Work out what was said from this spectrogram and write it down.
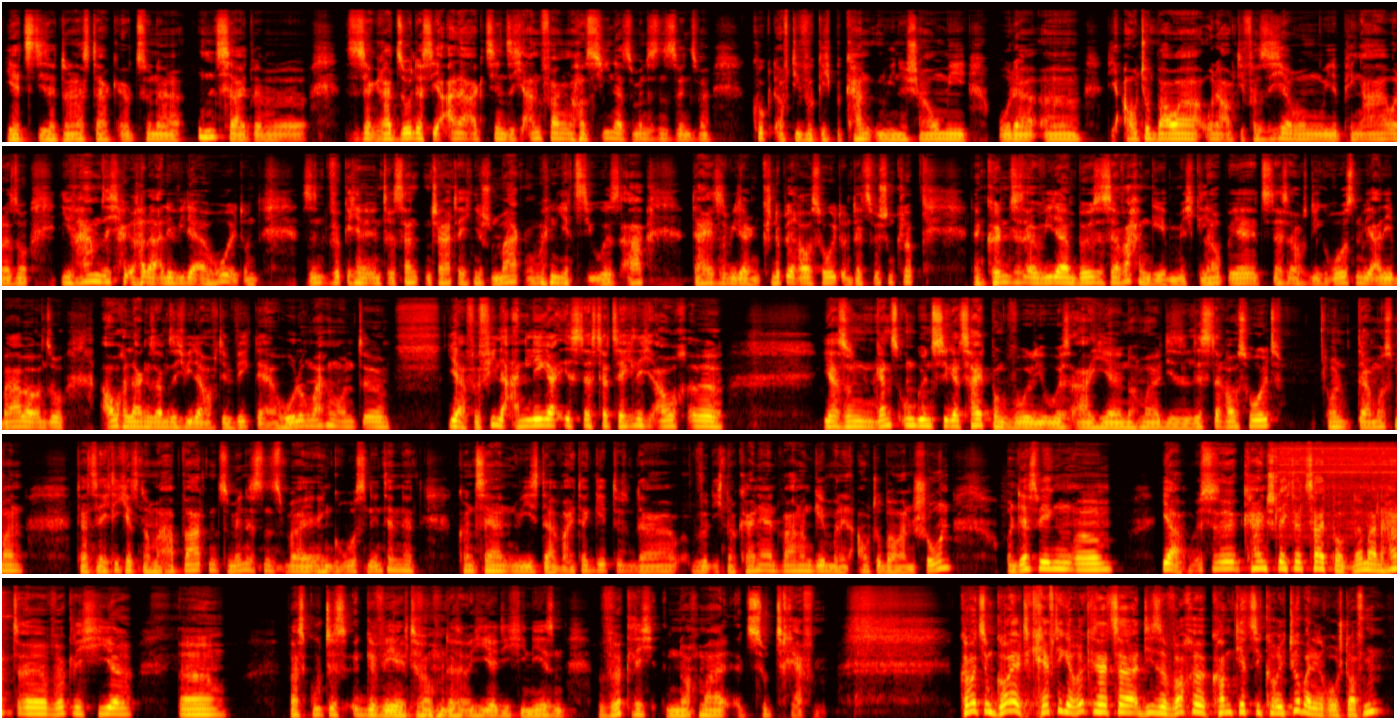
jetzt, dieser Donnerstag, äh, zu einer Unzeit. Wenn wir, es ist ja gerade so, dass die alle Aktien sich anfangen aus China, zumindestens wenn es mal guckt auf die wirklich bekannten wie eine Xiaomi oder äh, die Autobauer oder auch die Versicherungen wie eine Ping A oder so, die haben sich ja gerade alle wieder erholt und sind wirklich in interessanten charttechnischen Marken. Wenn jetzt die USA da jetzt wieder einen Knüppel rausholt und dazwischen kloppt, dann könnte es wieder ein böses Erwachen geben. Ich glaube jetzt, dass auch die Großen wie Alibaba und so auch langsam sich wieder auf den Weg der Erholung machen und äh, ja, für viele Anleger ist das tatsächlich auch äh, ja so ein ganz ungünstiger Zeitpunkt, wo die USA hier nochmal diese Liste rausholt. Und da muss man tatsächlich jetzt nochmal abwarten, zumindest bei den großen Internetkonzernen, wie es da weitergeht. Da würde ich noch keine Entwarnung geben, bei den Autobauern schon. Und deswegen, ähm, ja, ist äh, kein schlechter Zeitpunkt. Ne? Man hat äh, wirklich hier äh, was Gutes gewählt, um da hier die Chinesen wirklich nochmal zu treffen. Kommen wir zum Gold. Kräftiger Rücksetzer diese Woche. Kommt jetzt die Korrektur bei den Rohstoffen?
